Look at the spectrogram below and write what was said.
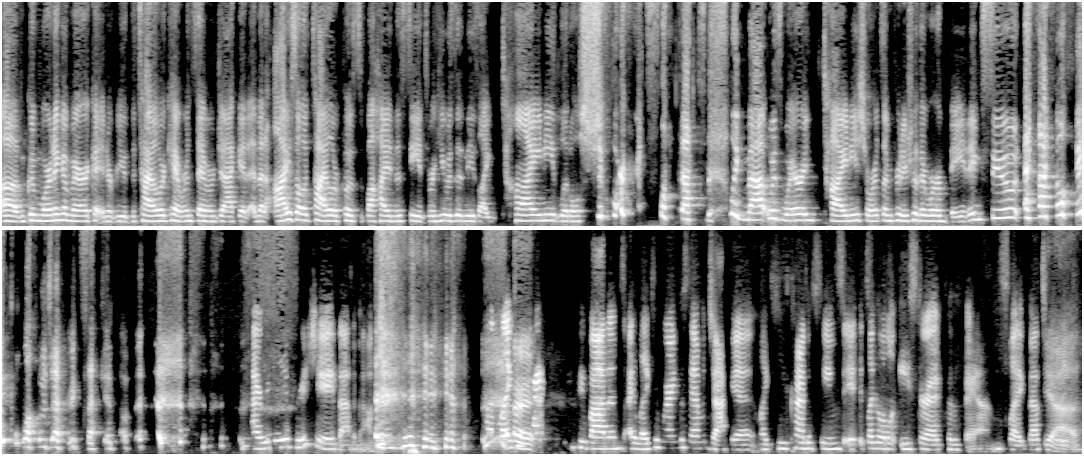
um, good morning america interview the tyler cameron salmon jacket and then i saw tyler posted behind the scenes where he was in these like tiny little shorts like that's like matt was wearing tiny shorts i'm pretty sure they were a bathing suit and i like loved every second of it I really appreciate that about him. I like right. two bottoms. I like him wearing the salmon jacket. Like he kind of seems it's like a little Easter egg for the fans. Like that's yeah. Really,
